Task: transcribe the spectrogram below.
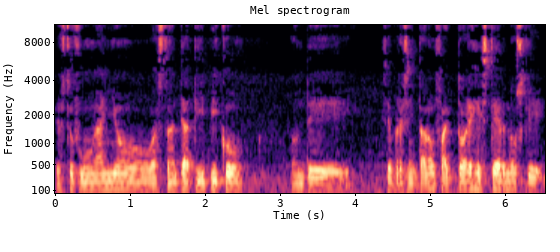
Esto fue un año bastante atípico donde se presentaron factores externos que,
